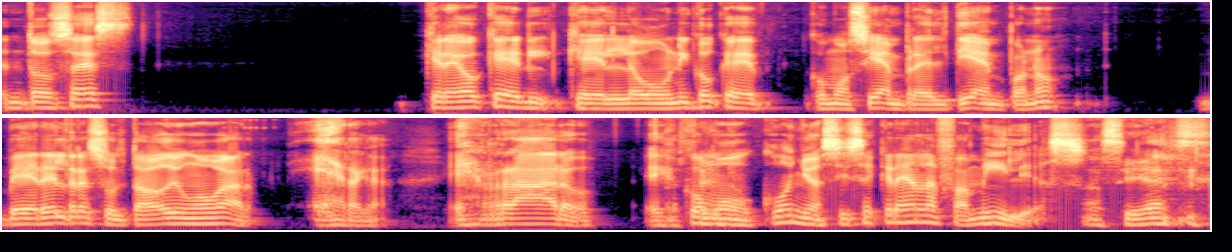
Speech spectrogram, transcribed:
Entonces, creo que, que lo único que, como siempre, el tiempo, ¿no? Ver el resultado de un hogar, verga, es raro. Es Perfecto. Como, coño, así se crean las familias. Así es.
